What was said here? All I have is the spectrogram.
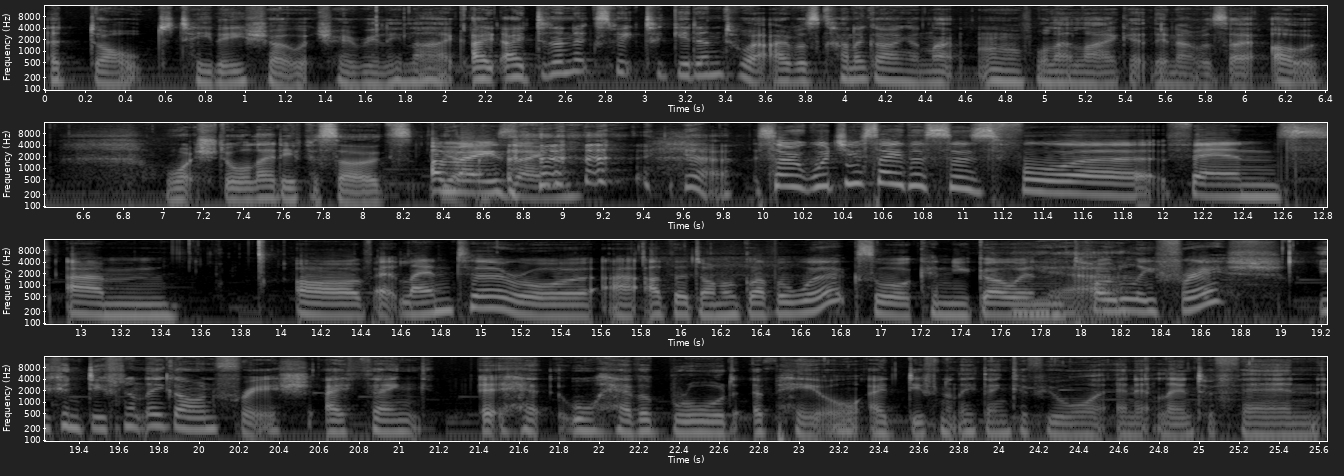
adult tv show which i really like i, I didn't expect to get into it i was kind of going and like mm, well i like it then i was like oh watched all eight episodes Yeah. amazing. yeah So, would you say this is for fans um, of Atlanta or uh, other Donald Glover works, or can you go in Yeah. totally fresh? You can definitely go in fresh. I think it ha- will have a broad appeal. I definitely think if you're an Atlanta fan,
